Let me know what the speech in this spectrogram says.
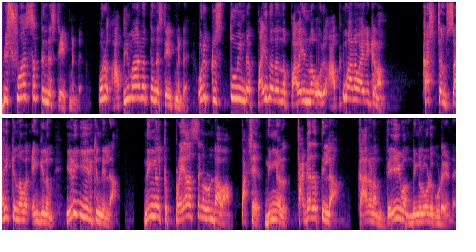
വിശ്വാസത്തിന്റെ സ്റ്റേറ്റ്മെന്റ് ഒരു അഭിമാനത്തിന്റെ സ്റ്റേറ്റ്മെന്റ് ഒരു ക്രിസ്തുവിന്റെ പൈതൽ എന്ന് പറയുന്ന ഒരു അഭിമാനമായിരിക്കണം. കഷ്ടം സഹിക്കുന്നവർ എങ്കിലും ഇടുങ്ങിയിരിക്കുന്നില്ല. നിങ്ങൾക്ക് പ്രയാസങ്ങൾ ഉണ്ടാവാം പക്ഷേ നിങ്ങൾ തകരത്തില്ല. കാരണം ദൈവം നിങ്ങളോട് കൂടെയുണ്ട്.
